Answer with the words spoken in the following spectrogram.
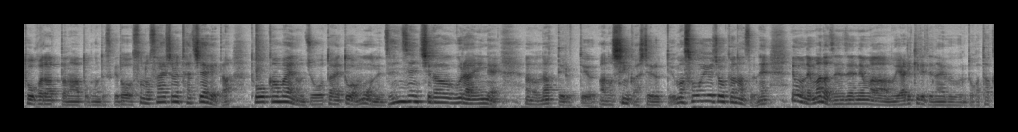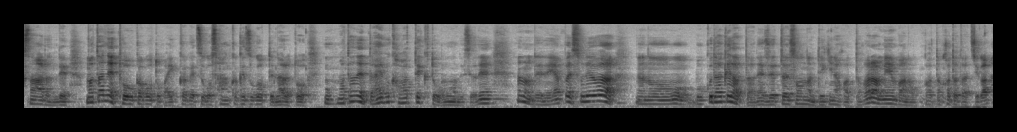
10日だったなと思うんですけど、その最初に立ち上げた10日前の状態とはもうね、全然違うぐらいにね、あの、なってるっていう、あの、進化してるっていう、まあそういう状況なんですよね。でもね、まだ全然ね、まあ、あの、やりきれてない部分とかたくさんあるんで、またね、10日後とか1ヶ月後、3ヶ月後ってなると、もうまたね、だいぶ変わっていくと思うんですよね。なのでね、やっぱりそれは、あの、もう僕だけだったらね、絶対そんなんできなかったから、メンバーの方たちが、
